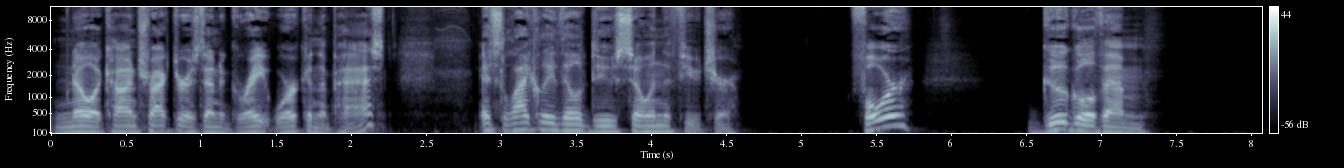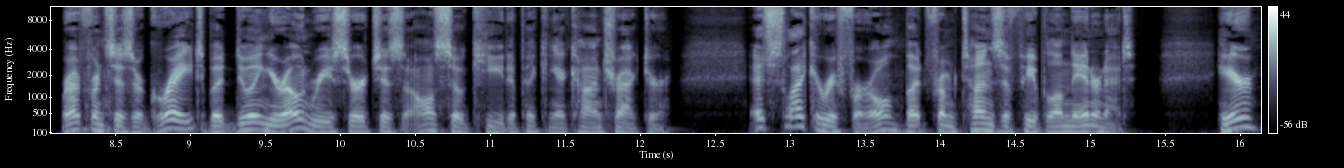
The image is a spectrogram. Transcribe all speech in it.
know a contractor has done great work in the past, it's likely they'll do so in the future. 4. Google them. References are great, but doing your own research is also key to picking a contractor. It's like a referral, but from tons of people on the internet. Here,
